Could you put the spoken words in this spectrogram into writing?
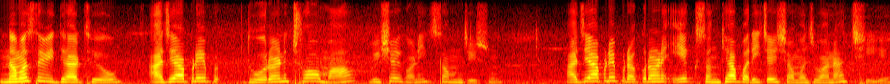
નમસ્તે વિદ્યાર્થીઓ. આજે આપણે ધોરણ છમાં વિષય ગણિત સમજીશું. આજે આપણે પ્રકરણ એક સંખ્યા પરિચય સમજવાના છીએ.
